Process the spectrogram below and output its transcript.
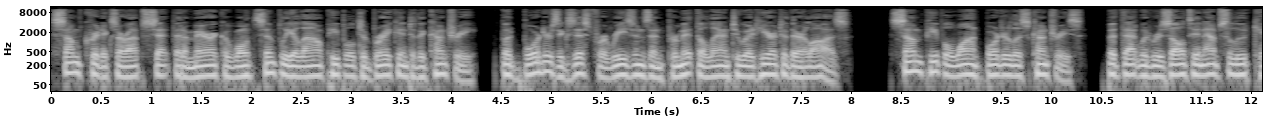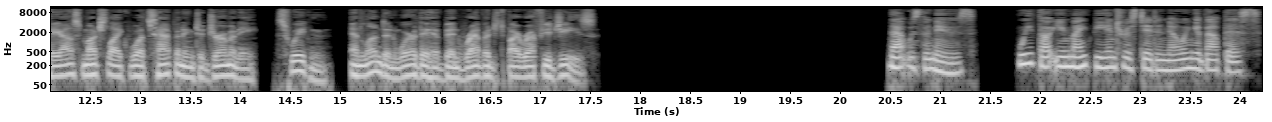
Some critics are upset that America won't simply allow people to break into the country, but borders exist for reasons and permit the land to adhere to their laws. Some people want borderless countries, but that would result in absolute chaos much like what's happening to Germany, Sweden, and London where they have been ravaged by refugees. That was the news. We thought you might be interested in knowing about this.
